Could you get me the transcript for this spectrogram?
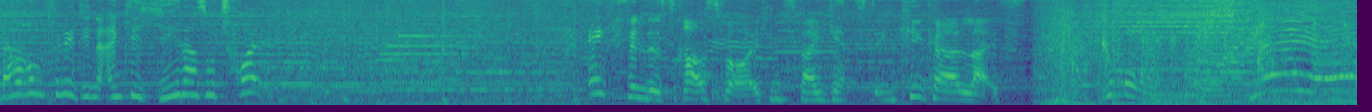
Warum findet ihn eigentlich jeder so toll? Ich finde es raus für euch und zwar jetzt in Kika Live. Come on! Yeah, yeah.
